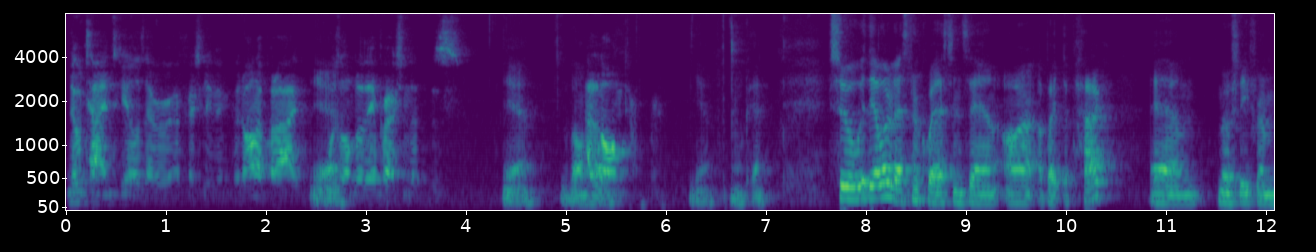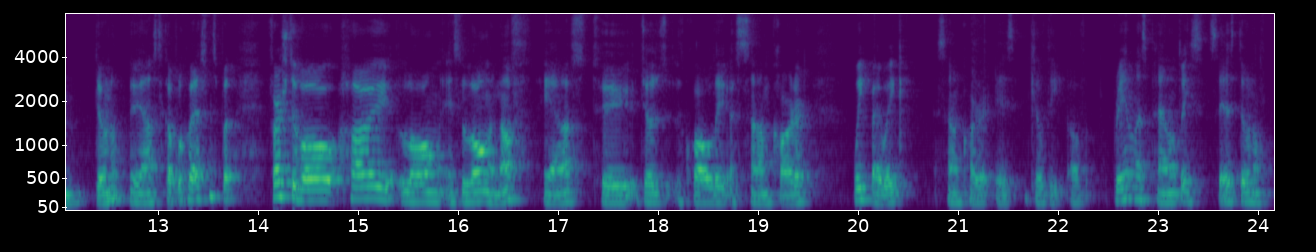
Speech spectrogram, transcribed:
no time scale has ever officially been put on it, but I Yeah. was under the impression that it was yeah, long a long term. Yeah, okay. So the other listener questions then are about the pack, um, mostly from Donal, who asked a couple of questions. But first of all, how long is long enough, he asked, to judge the quality of Sam Carter? Week by week, Sam Carter is guilty of brainless penalties, says Donal.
